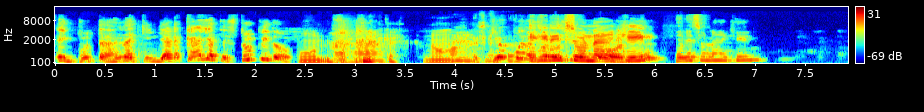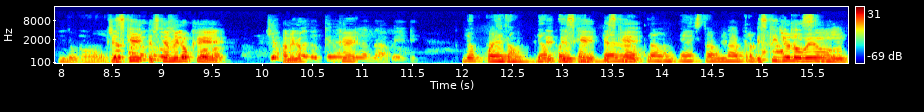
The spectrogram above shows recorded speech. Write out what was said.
¡Ay, puta, Anakin! ¡Ya cállate, estúpido! Un- Ajá. No mames. Es que Yo puedo todo ¿Eres un ángel? ¿Eres un ángel? No. Es que, es que a mí lo que. Yo a mí lo puedo que- en la nave. Yo puedo, yo Es- puedo. es que- es que- es que yo lo veo-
